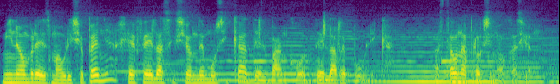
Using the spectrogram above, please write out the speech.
Mi nombre es Mauricio Peña, jefe de la sección de música del Banco de la República. Hasta una próxima ocasión.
